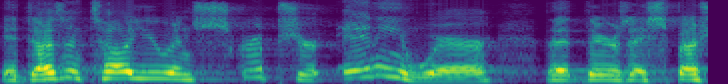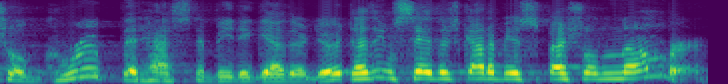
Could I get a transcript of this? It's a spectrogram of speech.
it doesn't tell you in Scripture anywhere that there's a special group that has to be together to do it. It doesn't even say there's got to be a special number.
